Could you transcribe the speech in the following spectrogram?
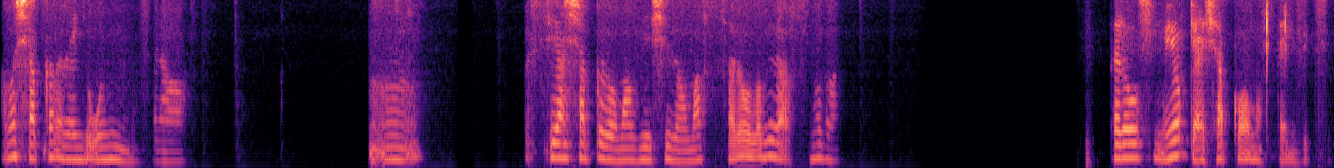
Ama şapkanın rengi uymuyor mesela. Mm-mm. Siyah şapka olmaz, yeşil de olmaz. Sarı olabilir aslında da. Sarı olsun mu? Yok ya şapka olması temizlik için.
